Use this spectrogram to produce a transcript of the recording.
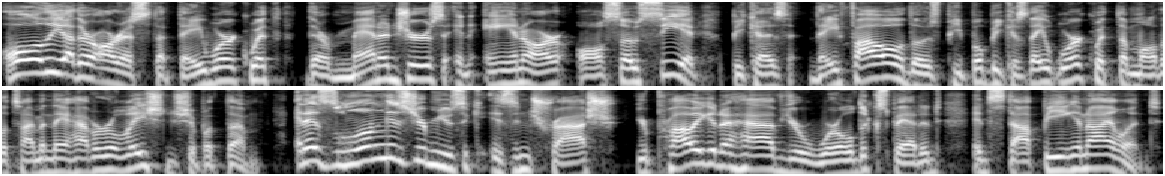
All the other artists that they work with, their managers and A&R also see it because they follow those people because they work with them all the time and they have a relationship with them. And as long as your music isn't trash, you're probably going to have your world expanded and stop being an island.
